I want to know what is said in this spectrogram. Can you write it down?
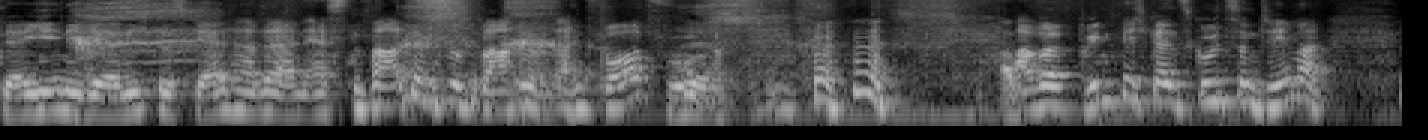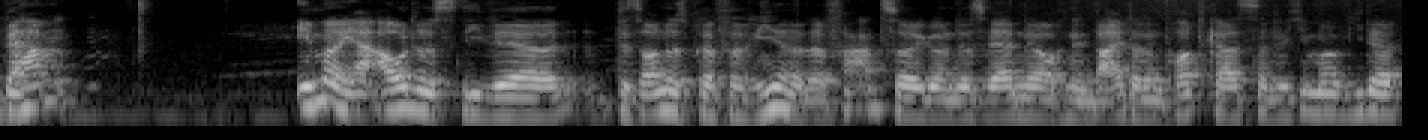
Derjenige, der nicht das Geld hatte, einen Aston Martin zu fahren und ein Ford fuhr. Aber bringt mich ganz gut zum Thema. Wir haben immer ja Autos, die wir besonders präferieren oder Fahrzeuge und das werden wir auch in den weiteren Podcasts natürlich immer wieder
